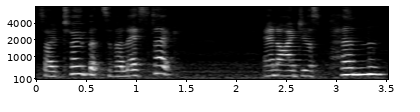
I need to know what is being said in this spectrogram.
So two bits of elastic and I just pin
